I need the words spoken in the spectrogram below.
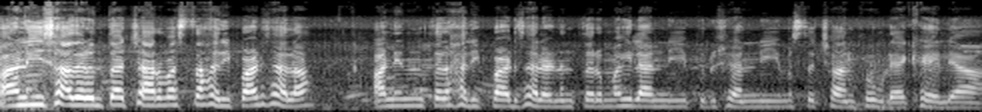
आणि साधारणतः चार वाजता हरिपाठ झाला. आणि नंतर हरिपाठ झाल्यानंतर महिलांनी पुरुषांनी मस्त छान फुगड्या खेळल्या.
